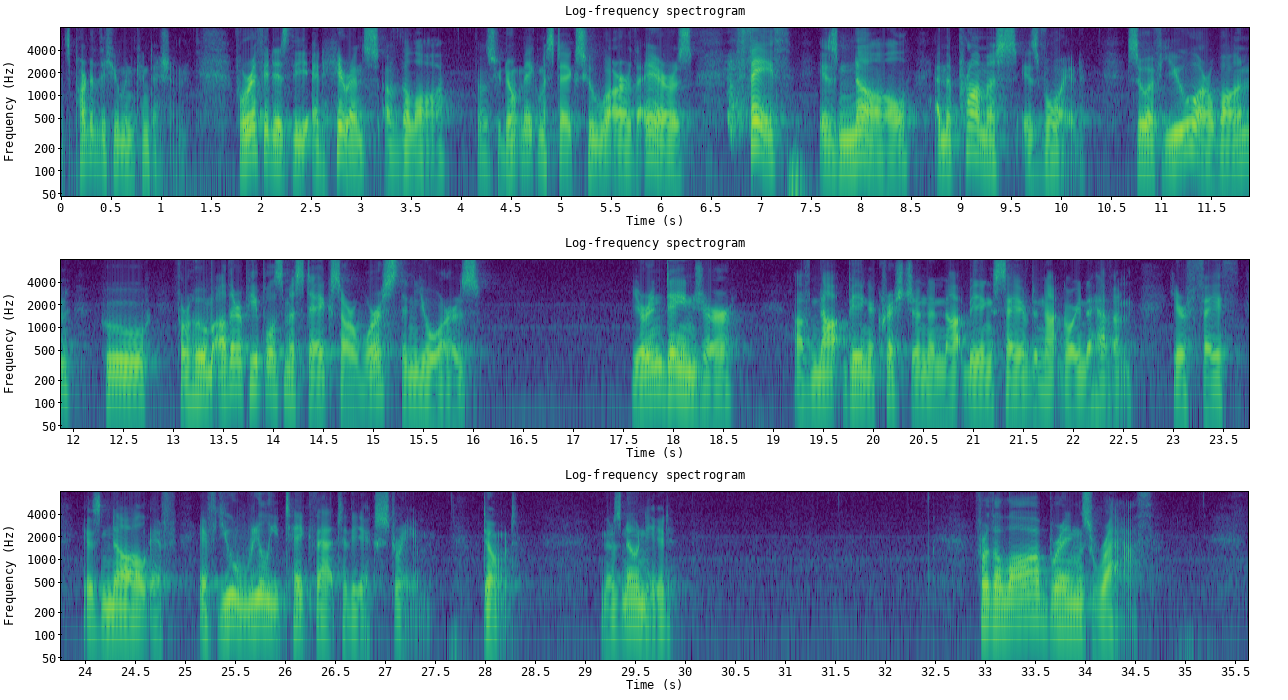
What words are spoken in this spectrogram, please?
It's part of the human condition. For if it is the adherents of the law, those who don't make mistakes, who are the heirs, faith is null and the promise is void. So if you are one who for whom other people's mistakes are worse than yours, you're in danger of not being a Christian and not being saved and not going to heaven. Your faith is null if, if you really take that to the extreme. Don't. There's no need. For the law brings wrath.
